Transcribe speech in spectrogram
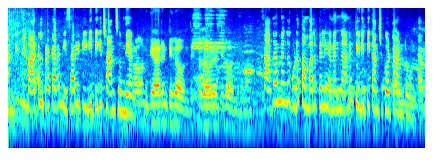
అంటే మీ మాటల ప్రకారం ఈసారి టీడీపీకి ఛాన్స్ ఉంది అంట. అవును గ్యారెంటీగా ఉంది గ్యారెంటీగా ఉంది సాధారణంగా కూడా తంబాలపల్లి అనగానే టీడీపీ కంచుకోట అంటూ ఉంటారు.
